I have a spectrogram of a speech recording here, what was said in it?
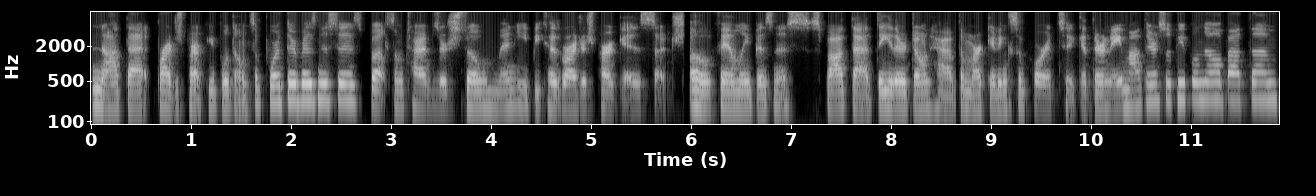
not that Rogers Park people don't support their businesses, but sometimes there's so many because Rogers Park is such a family business spot that they either don't have the marketing support to get their name out there so people know about them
